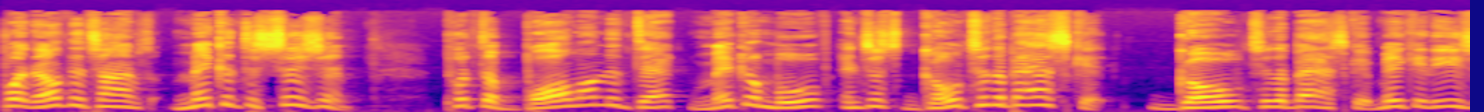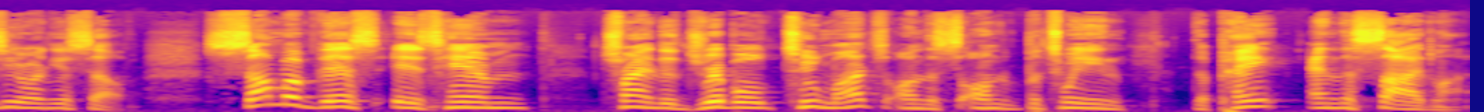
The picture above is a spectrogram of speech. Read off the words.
but other times make a decision. Put the ball on the deck, make a move, and just go to the basket. Go to the basket. Make it easier on yourself. Some of this is him trying to dribble too much on the on between the paint and the sideline.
